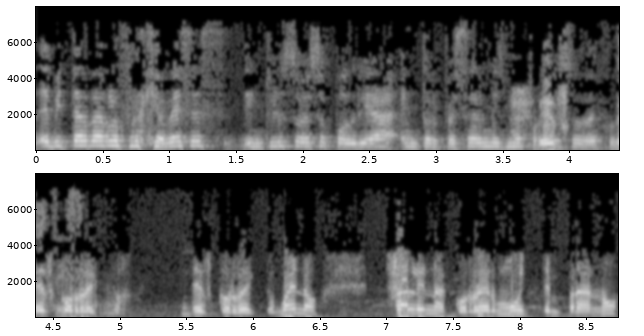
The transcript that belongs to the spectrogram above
evitar darlo porque a veces incluso eso podría entorpecer el mismo proceso de justicia. Es correcto, es correcto. Bueno, salen a correr muy temprano,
